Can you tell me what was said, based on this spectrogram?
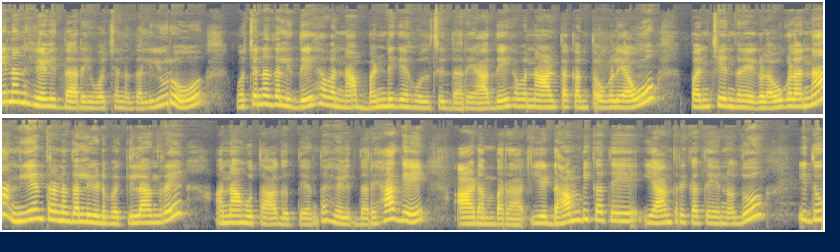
ಏನನ್ನು ಹೇಳಿದ್ದಾರೆ ಈ ವಚನದಲ್ಲಿ? ಇವರು ವಚನದಲ್ಲಿ ದೇಹವನ್ನು ಬಂಡಿಗೆ ಹೋಲಿಸಿದ್ದಾರೆ. ಆ ದೇಹವನ್ನು ಆಳ್ತಕ್ಕಂಥವುಗಳು ಯಾವುವು? ಪಂಚೇಂದ್ರಿಯಗಳು. ಅವುಗಳನ್ನು ನಿಯಂತ್ರಣದಲ್ಲಿ ಇಡಬೇಕಿಲ್ಲ ಅಂದರೆ ಅನಾಹುತ ಆಗುತ್ತೆ ಅಂತ ಹೇಳಿದ್ದಾರೆ. ಹಾಗೆ ಆಡಂಬರ, ಈ ಡಾಂಬಿಕತೆ, ಯಾಂತ್ರಿಕತೆ ಅನ್ನೋದು ಇದು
